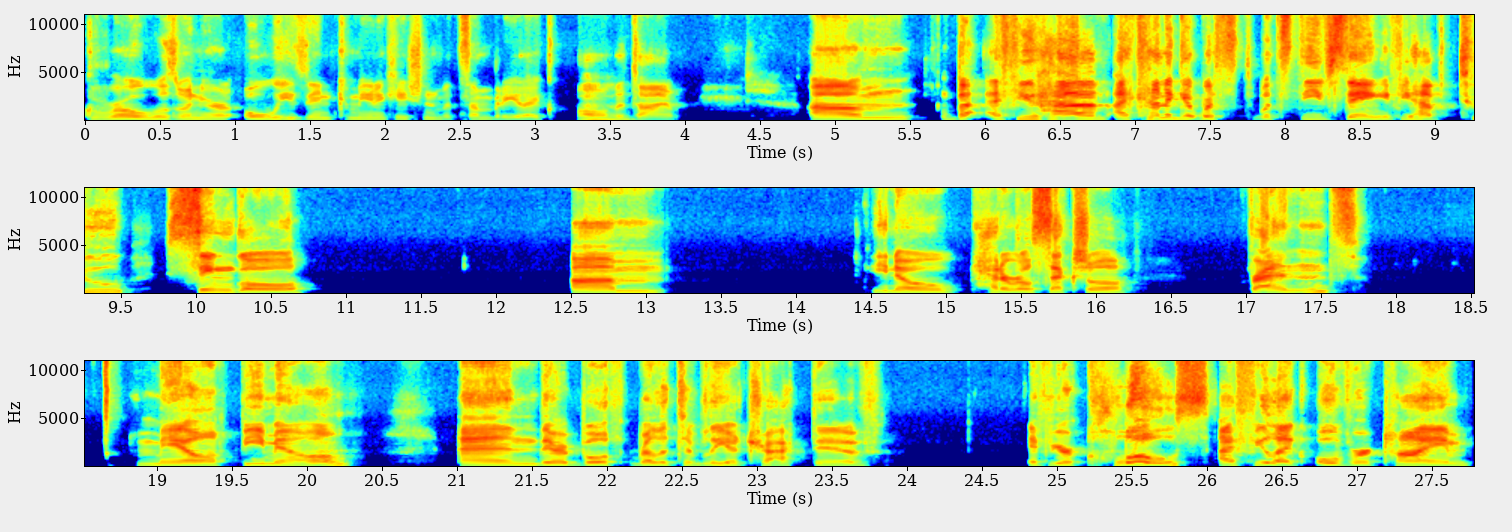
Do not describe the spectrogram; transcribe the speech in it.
grows when you're always in communication with somebody like all mm-hmm. the time um, but if you have, I kind of get what what Steve's saying. If you have two single, um, you know, heterosexual friends, male, female, and they're both relatively attractive. If you're close, I feel like over time,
